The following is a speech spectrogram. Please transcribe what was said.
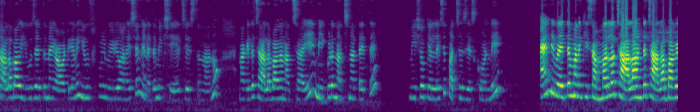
చాలా బాగా యూజ్ అవుతున్నాయి కాబట్టి కానీ యూస్ఫుల్ వీడియో అనేసి నేనైతే మీకు షేర్ చేస్తున్నాను. నాకైతే చాలా బాగా నచ్చాయి. మీకు కూడా నచ్చినట్టయితే మీషోకి వెళ్ళేసి పర్చేస్ చేసుకోండి. అండ్ ఇవైతే మనకి సమ్మర్లో చాలా అంటే చాలా బాగా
